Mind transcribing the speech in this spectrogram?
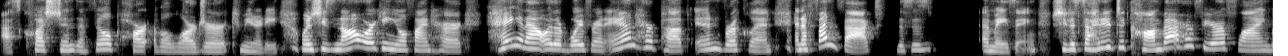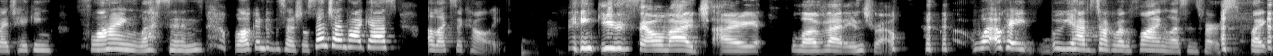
ask questions, and feel part of a large larger community. When she's not working, you'll find her hanging out with her boyfriend and her pup in Brooklyn. And a fun fact this is amazing. She decided to combat her fear of flying by taking flying lessons. Welcome to the Social Sunshine Podcast, Alexa Cawley. Thank you so much. I love that intro. what okay, we have to talk about the flying lessons first. Like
